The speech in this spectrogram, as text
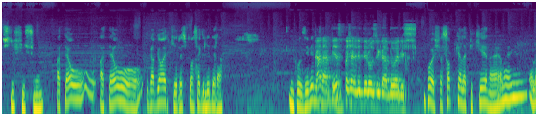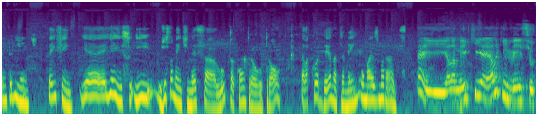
Acho difícil, né? Até o, até o, o Gavião Arqueiro acho que consegue liderar. Inclusive ele Cara, a Vespa já liderou os Vingadores. Poxa, só porque ela é pequena, ela é, ela é inteligente. Enfim, e é, e é isso. E justamente nessa luta contra o Troll, ela coordena também o Miles Morales. É, e ela meio que é ela quem vence o,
